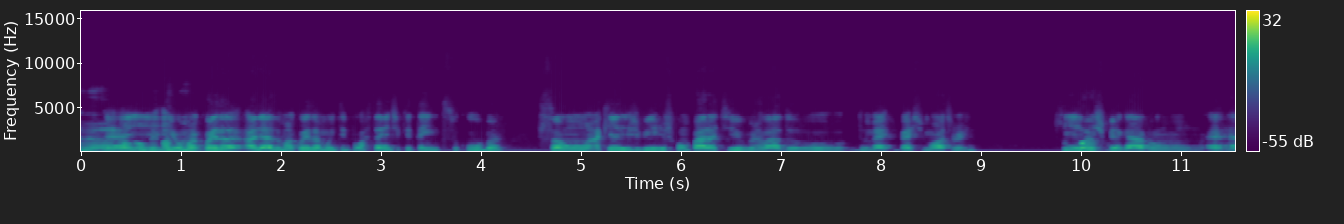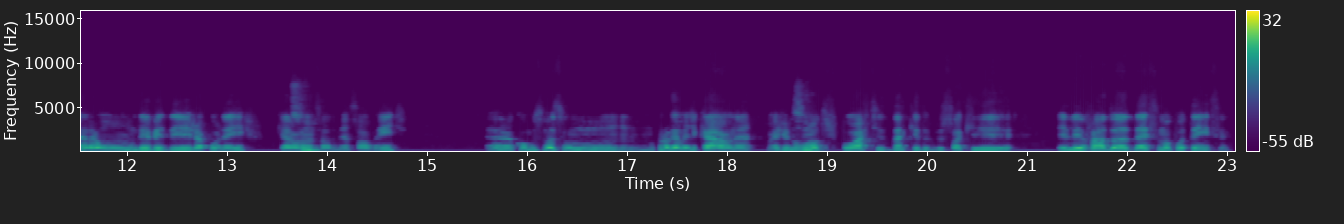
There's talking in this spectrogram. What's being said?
É, é, é, é e, uma coisa, aliás, uma coisa muito importante que tem em Tsukuba são aqueles vídeos comparativos lá do, do Best Motoring, que Pô, eles pegavam. É, era um DVD japonês que era sim. lançado mensalmente. É como se fosse um, um programa de carro, né? Imagina um auto esporte daquele, só que elevado à décima potência.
